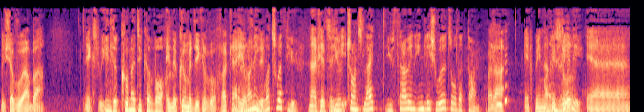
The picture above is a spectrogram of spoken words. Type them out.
bis Shavua Abba. Next week. In the Kumadika Woch. In the kommende Woche. Okay. Ronnie, what's with you? Ich jetzt, You ich, translate, you throw in English words all the time. voilà, ich bin ein Oh, bisschen, really? äh,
